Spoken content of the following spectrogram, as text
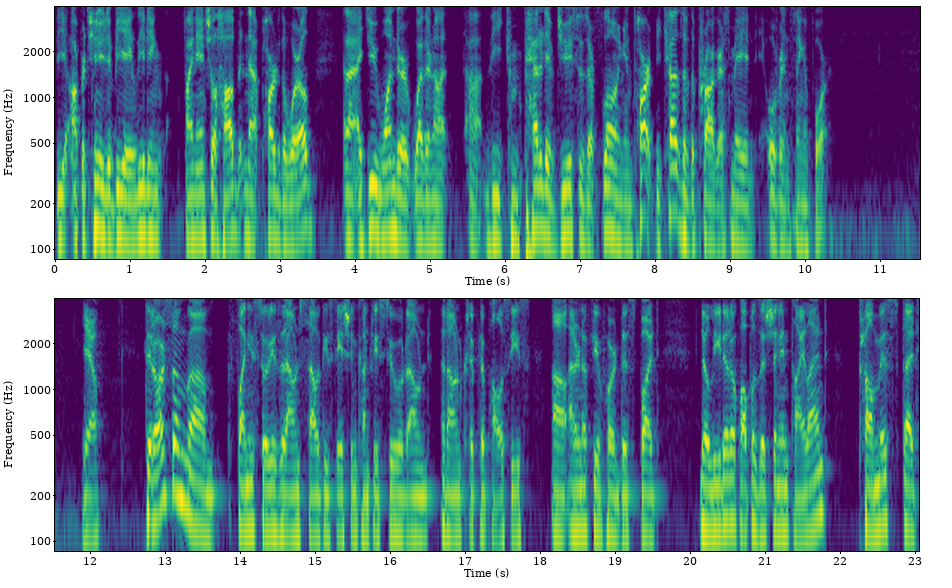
the opportunity to be a leading financial hub in that part of the world, and I, I do wonder whether or not uh, the competitive juices are flowing in part because of the progress made over in Singapore. Yeah. There are some um, funny stories around Southeast Asian countries too, around around crypto policies. Uh, I don't know if you've heard this, but the leader of opposition in Thailand promised that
